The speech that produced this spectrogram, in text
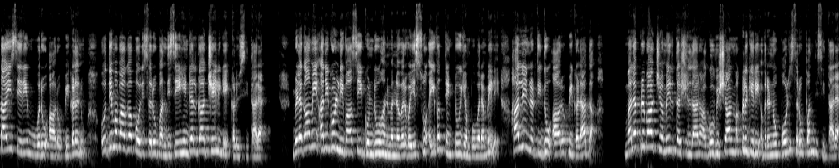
ತಾಯಿ ಸೇರಿ ಮೂವರು ಆರೋಪಿಗಳನ್ನು ಉದ್ಯಮ ಭಾಗ ಪೊಲೀಸರು ಬಂಧಿಸಿ ಹಿಂಡಲ್ಗಾ ಜೈಲಿಗೆ ಕಳುಹಿಸಿದ್ದಾರೆ. ಬೆಳಗಾವಿ ಅನಿಗೋಳ್ ನಿವಾಸಿ ಗುಂಡು ಹನುಮನ್ನವರ ವಯಸ್ಸು ಐವತ್ತೆಂಟು ಎಂಬುವರ ಮೇಲೆ ಹಲ್ಲೆ ನಡೆದಿದ್ದು ಆರೋಪಿಗಳಾದ ಮಲಪ್ರಭಾ ಜಮೀರ್ ತಹಶೀಲ್ದಾರ್ ಹಾಗೂ ವಿಶಾಲ್ ಮಕ್ಕಳಗಿರಿ ಅವರನ್ನು ಪೊಲೀಸರು ಬಂಧಿಸಿದ್ದಾರೆ.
